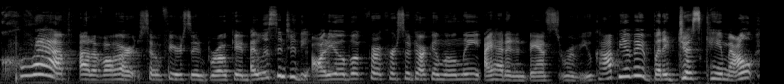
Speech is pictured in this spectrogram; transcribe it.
crap out of Heart So Fierce and Broken. I listened to the audiobook for A Curse So Dark and Lonely. I had an advanced review copy of it, but it just came out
